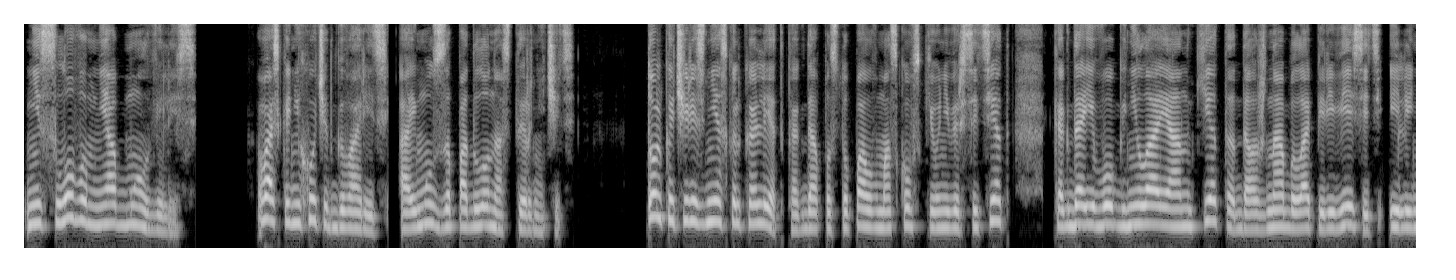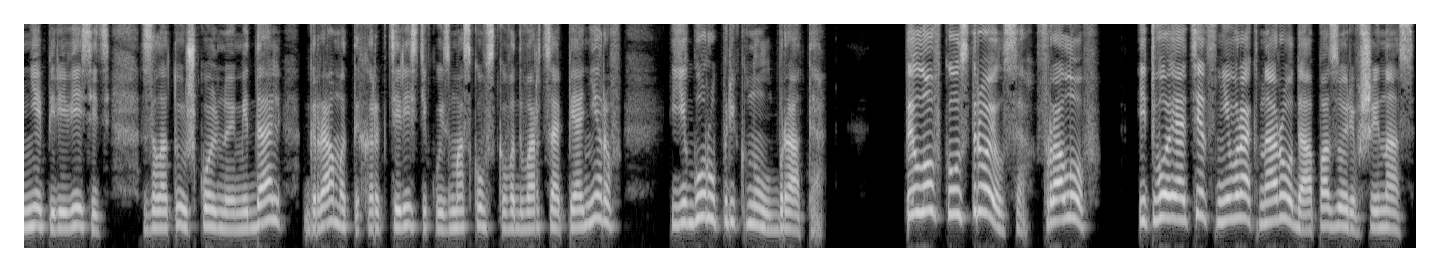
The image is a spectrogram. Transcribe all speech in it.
ни словом не обмолвились. Васька не хочет говорить, а ему западло настырничать. Только через несколько лет, когда поступал в Московский университет, когда его гнилая анкета должна была перевесить или не перевесить золотую школьную медаль, грамоты, характеристику из Московского дворца пионеров, Егор упрекнул брата. «Ты ловко устроился, Фролов, и твой отец не враг народа, опозоривший нас».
